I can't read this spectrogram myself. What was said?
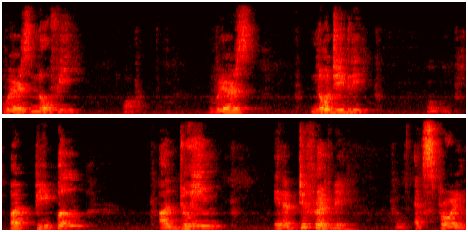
where is no fee, Wow. where's no degree, but people are doing in a different way, exploring.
